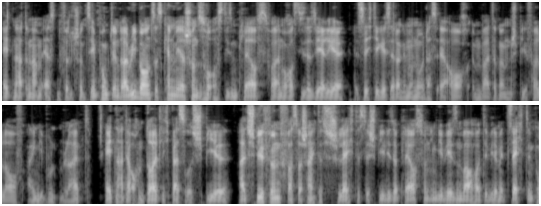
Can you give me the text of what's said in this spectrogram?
Aiton hatte nach dem ersten Viertel schon 10 Punkte in drei Rebounds. Das kennen wir ja schon so aus diesen Playoffs, vor allem auch aus dieser Serie. Das Wichtige ist ja dann immer nur, dass er auch im weiteren Spielverlauf eingebunden bleibt. Aiton hatte auch ein deutlich besseres Spiel als Spiel 5, was wahrscheinlich das schlechteste Spiel dieser Playoffs von ihm gewesen war. Heute wieder mit 16 Punkten,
